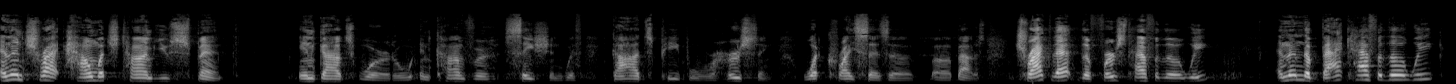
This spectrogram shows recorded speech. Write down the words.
And then track how much time you spent in God's Word or in conversation with God's people, rehearsing what Christ says uh, uh, about us. Track that the first half of the week. And then the back half of the week,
